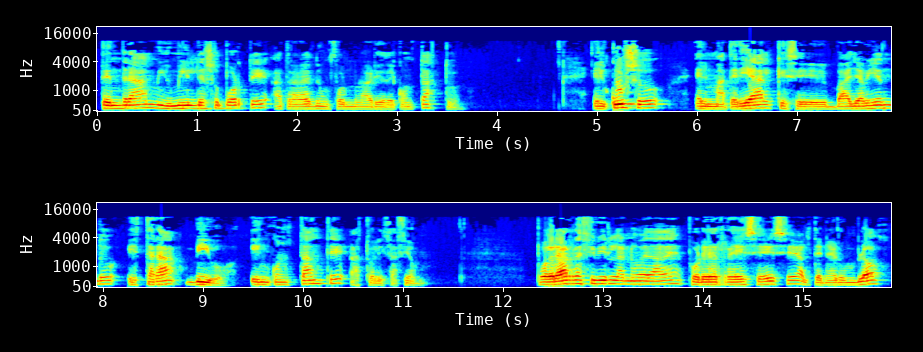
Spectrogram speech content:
Tendrá mi humilde soporte a través de un formulario de contacto. El curso, el material que se vaya viendo estará vivo, en constante actualización. Podrás recibir las novedades por RSS al tener un blog,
